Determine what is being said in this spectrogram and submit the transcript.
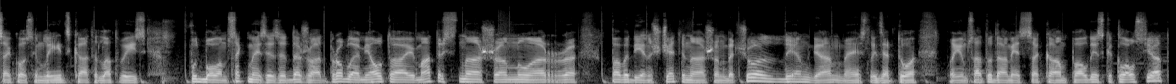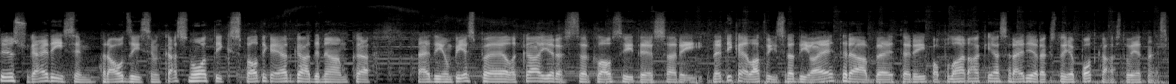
sekosim līdzi, kā Latvijas futbolam sekmēsies ar dažādu problēmu jautājumu atrisināšanu, ar pavadienu šķetināšanu. Bet šodien gan mēs līdz ar to no jums atvadāmies, sakām paldies, ka klausījāties. Gaidīsim, raudzīsim, kas notiks. Vēl tikai atgādinām, ka Raidījuma piespēle, kā ierasts, var klausīties arī ne tikai Latvijas radio ēterā, bet arī populārākajās raidierakstu ja podkāstu vietnēs.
